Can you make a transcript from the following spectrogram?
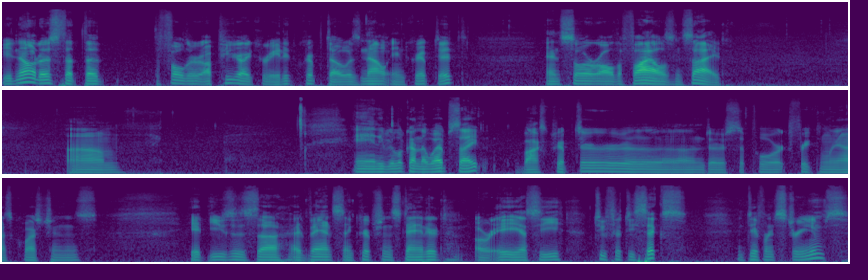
you notice that the, the folder up here I created, crypto, is now encrypted and so are all the files inside. Um, and if you look on the website, Boxcryptor, uh, under support, frequently asked questions, it uses uh, Advanced Encryption Standard, or AESE 256, in different streams.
